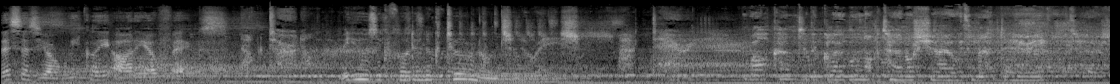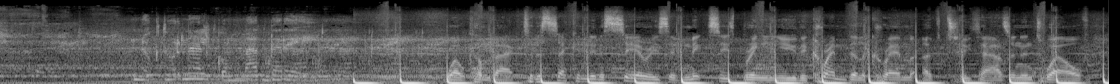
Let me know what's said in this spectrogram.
This is your weekly audio fix. Nocturnal. Music for the nocturnal generation. Matt Darey. Welcome to the Global Nocturnal Show with Matt Darey. Nocturnal con Matt Darey. Welcome back to the second in a series of mixes bringing you the creme de la creme of 2012.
